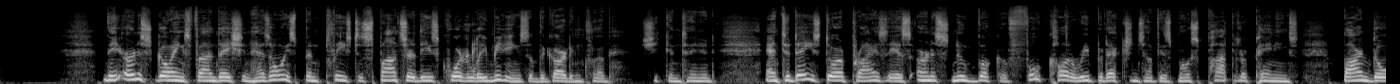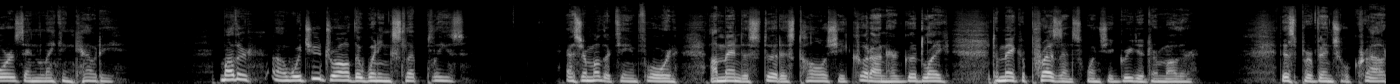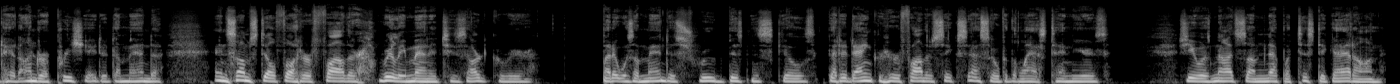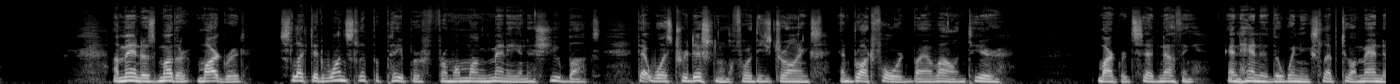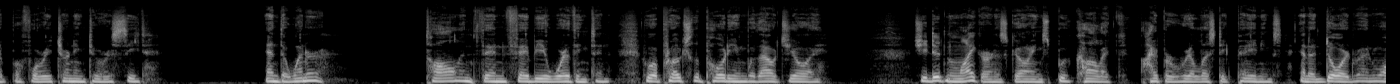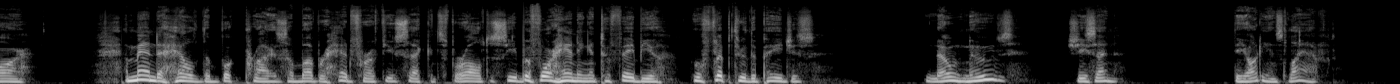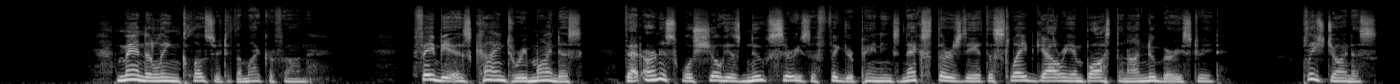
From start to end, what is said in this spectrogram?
The Ernest Goings Foundation has always been pleased to sponsor these quarterly meetings of the Garden Club, she continued, and today's door prize is Ernest's new book of full color reproductions of his most popular paintings, Barn Doors in Lincoln County. Mother, uh, would you draw the winning slip, please? As her mother came forward, Amanda stood as tall as she could on her good leg to make a presence when she greeted her mother. This provincial crowd had underappreciated Amanda, and some still thought her father really managed his art career. But it was Amanda's shrewd business skills that had anchored her father's success over the last ten years. She was not some nepotistic add on. Amanda's mother, Margaret, selected one slip of paper from among many in a shoebox that was traditional for these drawings and brought forward by a volunteer. Margaret said nothing and handed the winning slip to Amanda before returning to her seat. And the winner? Tall and thin Fabia Worthington, who approached the podium without joy. She didn't like Ernest Going's bucolic, hyper realistic paintings and adored Renoir. Amanda held the book prize above her head for a few seconds for all to see before handing it to Fabia, who flipped through the pages. No nudes? she said. The audience laughed. Amanda leaned closer to the microphone. Fabia is kind to remind us that Ernest will show his new series of figure paintings next Thursday at the Slade Gallery in Boston on Newbury Street. Please join us.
